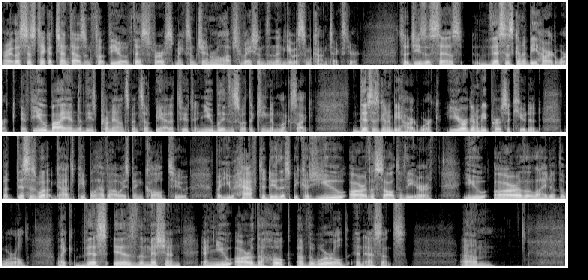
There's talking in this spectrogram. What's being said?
All right, let's just take a 10,000 foot view of this first, make some general observations, and then give it some context here. So Jesus says, This is going to be hard work. If you buy into these pronouncements of Beatitudes and you believe this is what the kingdom looks like, this is going to be hard work. You're going to be persecuted, but this is what God's people have always been called to. But you have to do this because you are the salt of the earth. You are the light of the world. Like, this is the mission, and you are the hope of the world, in essence. Um,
